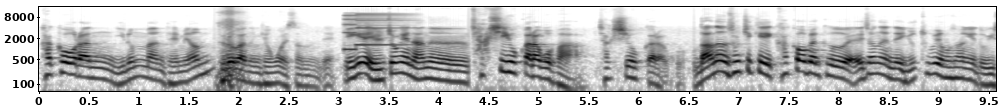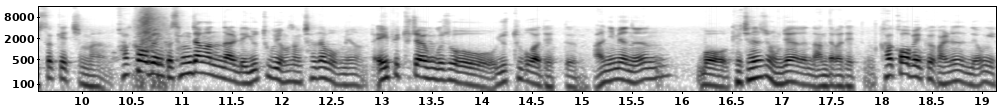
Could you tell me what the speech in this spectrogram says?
카카오라는 이름만 되면 들어가는 경우가 있었는데 이게 일종의 나는 착시 효과라고 봐. 착시 효과라고. 나는 솔직히 카카오뱅크 예전에 내 유튜브 영상에도 있었겠지만 카카오뱅크 상장하는 날내 유튜브 영상 찾아보면 AP투자연구소 유튜브가 됐든 아니면은 뭐 개천에서 용재가 난다가 됐든 카카오뱅크 관련된 내용이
